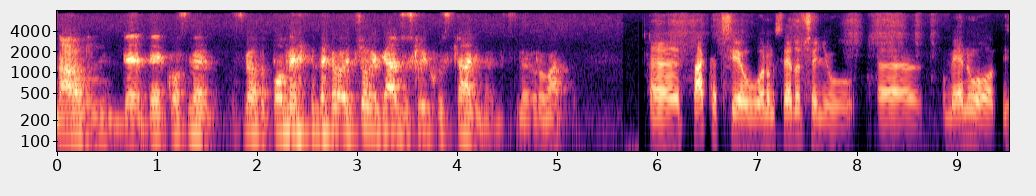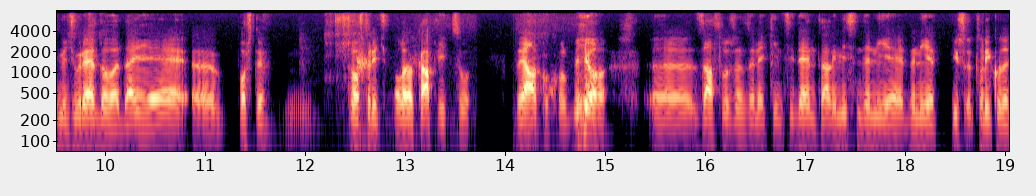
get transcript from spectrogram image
naravno, gde, gde ko sme, smeo da pomene da je ovaj čovek gađa sliku Staljina, mislim, nevrovatno. E, Takač je u onom svedočenju e, pomenuo između redova da je, e, pošto je Šoštarić poleo kapljicu, da je alkohol bio e, zaslužen za neki incident, ali mislim da nije, da nije išao toliko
